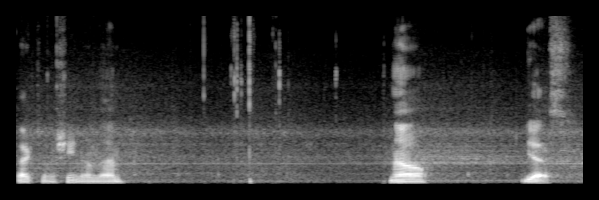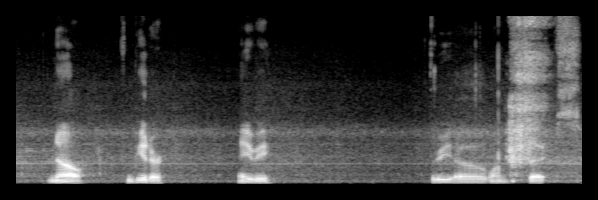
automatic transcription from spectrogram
Back to the machine room then. No. Yes. No. Computer. Maybe. 3016.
